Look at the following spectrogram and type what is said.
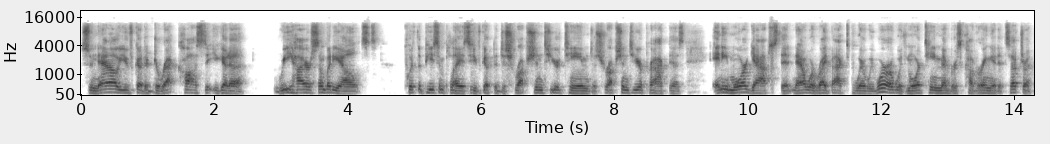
So now you've got a direct cost that you got to rehire somebody else, put the piece in place. You've got the disruption to your team, disruption to your practice, any more gaps that now we're right back to where we were with more team members covering it, et cetera.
